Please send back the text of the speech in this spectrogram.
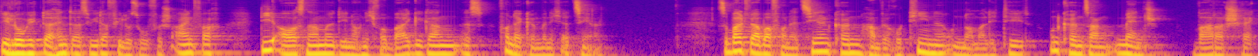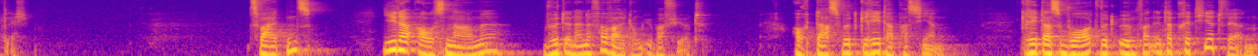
Die Logik dahinter ist wieder philosophisch einfach. Die Ausnahme, die noch nicht vorbeigegangen ist, von der können wir nicht erzählen. Sobald wir aber von erzählen können, haben wir Routine und Normalität und können sagen, Mensch, war das schrecklich. Zweitens, jede Ausnahme wird in eine Verwaltung überführt. Auch das wird Greta passieren. Gretas Wort wird irgendwann interpretiert werden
